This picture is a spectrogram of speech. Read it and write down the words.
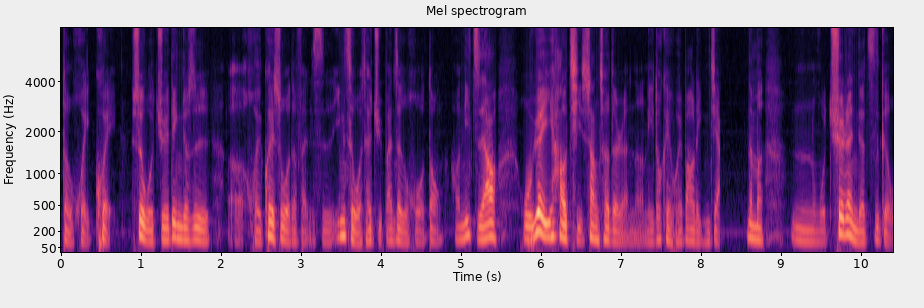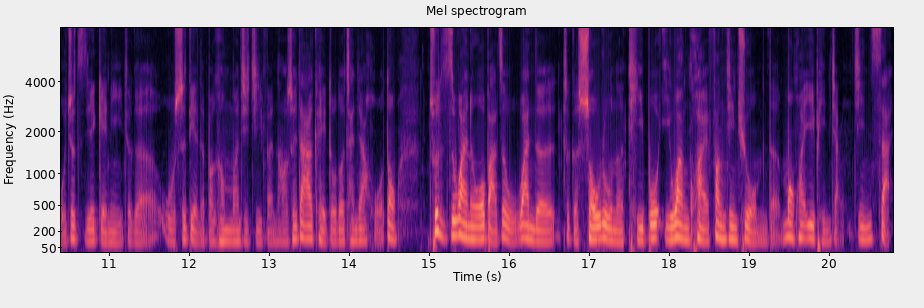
的回馈。所以我决定就是呃回馈所有的粉丝，因此我才举办这个活动。好，你只要五月一号起上车的人呢，你都可以回报领奖。那么，嗯，我确认你的资格，我就直接给你这个五十点的宝可梦积积分。好，所以大家可以多多参加活动。除此之外呢，我把这五万的这个收入呢，提拨一万块放进去我们的梦幻一品奖金赛。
